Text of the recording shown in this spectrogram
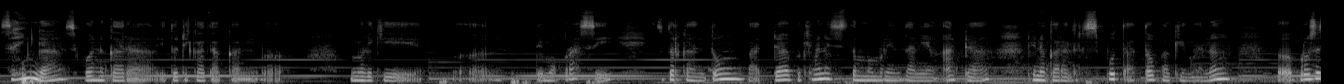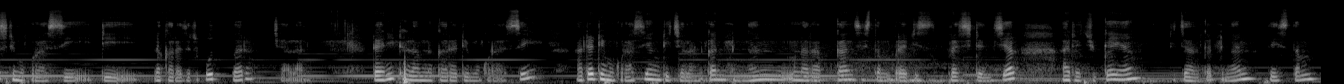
Sehingga sebuah negara itu dikatakan memiliki uh, demokrasi itu tergantung pada bagaimana sistem pemerintahan yang ada di negara tersebut atau bagaimana uh, proses demokrasi di negara tersebut berjalan. Dan ini dalam negara demokrasi ada demokrasi yang dijalankan dengan menerapkan sistem presidensial, ada juga yang dijalankan dengan sistem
